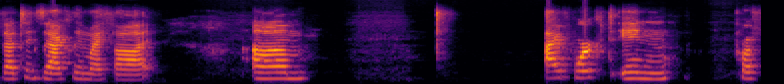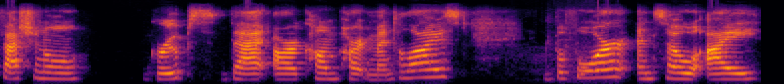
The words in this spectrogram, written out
That's exactly my thought. Um, I've worked in professional groups that are compartmentalized before, and so I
